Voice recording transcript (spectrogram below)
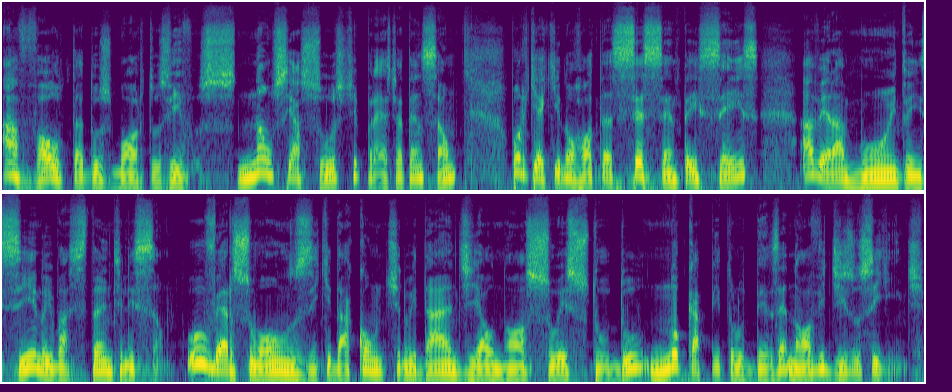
a volta dos mortos-vivos. Não se assuste, preste atenção, porque aqui no Rota 66 haverá muito ensino e bastante lição. O verso 11, que dá continuidade ao nosso estudo, no capítulo 19, diz o seguinte:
